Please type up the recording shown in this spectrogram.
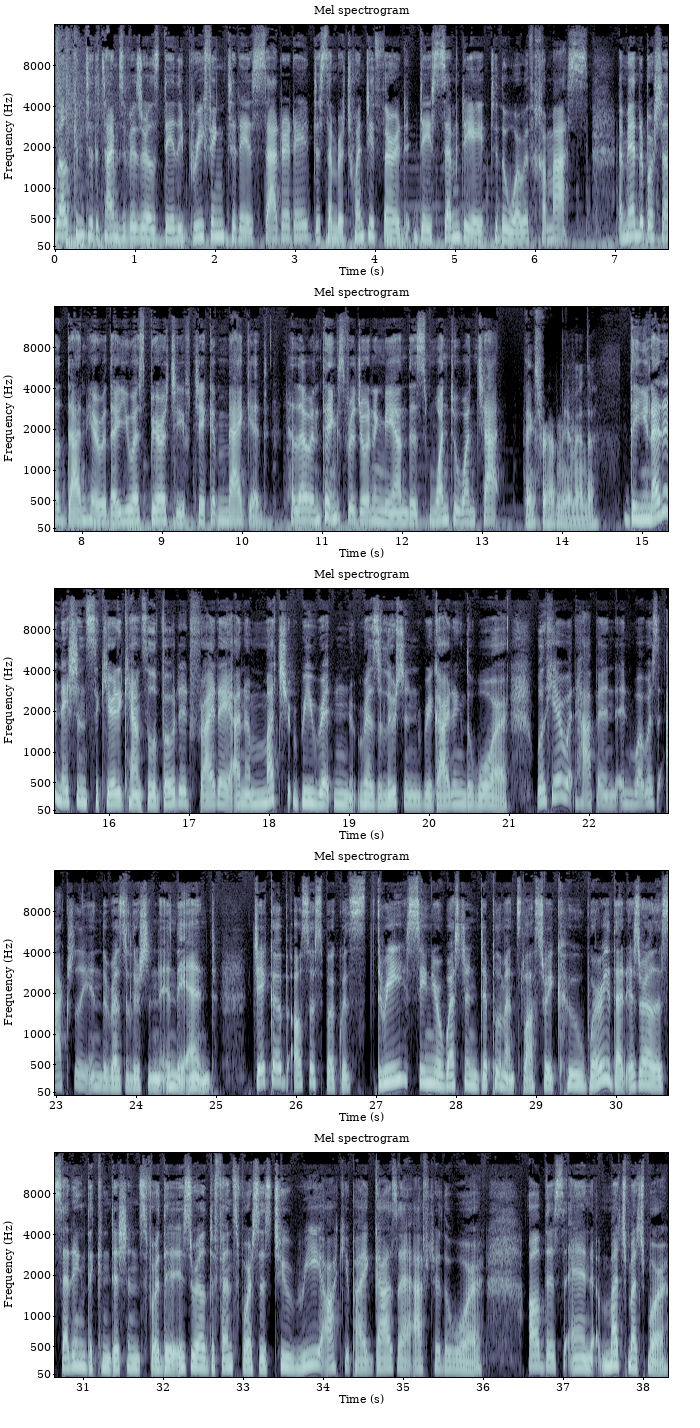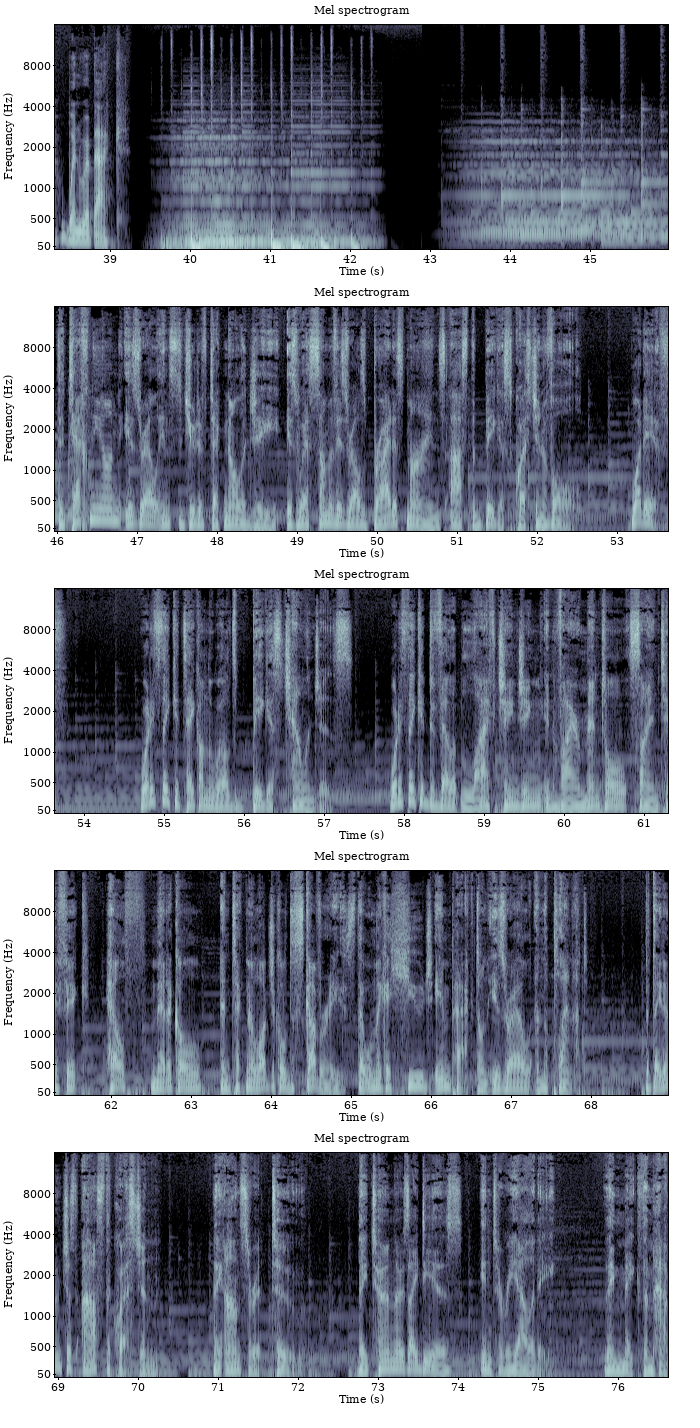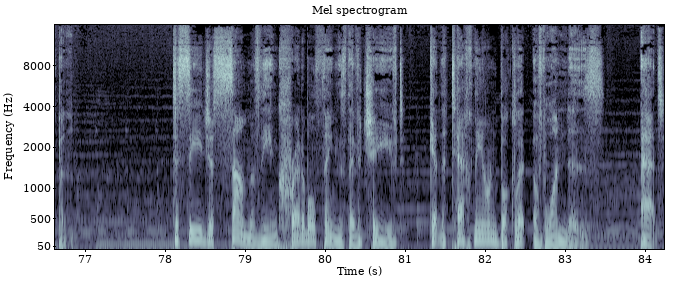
Welcome to the Times of Israel's daily briefing. Today is Saturday, December 23rd, day 78 to the war with Hamas. Amanda Borschel Dan here with our U.S. Bureau Chief, Jacob Magid. Hello, and thanks for joining me on this one to one chat. Thanks for having me, Amanda. The United Nations Security Council voted Friday on a much rewritten resolution regarding the war. We'll hear what happened and what was actually in the resolution in the end. Jacob also spoke with three senior Western diplomats last week who worry that Israel is setting the conditions for the Israel Defense Forces to reoccupy Gaza after the war. All this and much, much more when we're back. The Technion Israel Institute of Technology is where some of Israel's brightest minds ask the biggest question of all What if? What if they could take on the world's biggest challenges? What if they could develop life changing environmental, scientific, health, medical, and technological discoveries that will make a huge impact on Israel and the planet? But they don't just ask the question, they answer it too. They turn those ideas into reality. They make them happen. To see just some of the incredible things they've achieved, get the Technion Booklet of Wonders at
